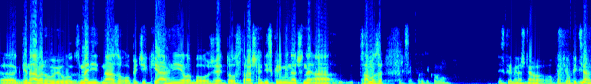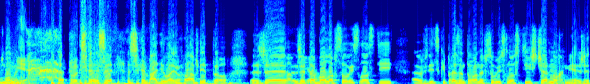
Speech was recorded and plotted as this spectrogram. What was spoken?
e, kde navrhujú zmeniť názov opičích kiahní, lebo že je to strašne diskriminačné a samozrejme... Proti komu? Diskriminačného oproti opiciam? No, moment. že, že, že vadilo im hlavne to, že, že to bolo v súvislosti, e, vždycky prezentované v súvislosti s černochmi, že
